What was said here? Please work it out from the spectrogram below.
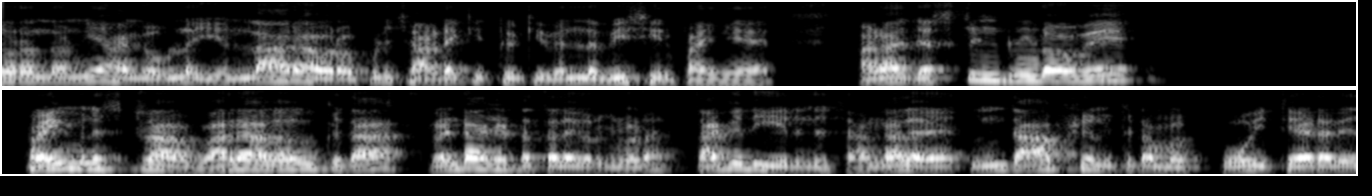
திறந்தோடனே அங்கே உள்ள எல்லாரும் அவரை பிடிச்சி அடக்கி தூக்கி வெளில வீசியிருப்பாங்க. ஆனால் ஜஸ்டின் ட்ரூடோவே பிரைம் மினிஸ்டரா வர அளவுக்கு தான் ரெண்டாம் கட்ட தலைவர்களோட தகுதி இருந்துச்சு. அதனால இந்த ஆப்ஷனுக்கு நம்ம போய் தேடவே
